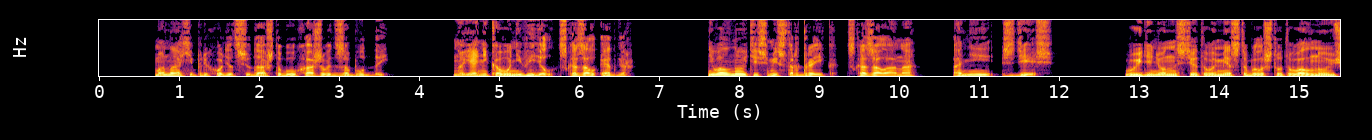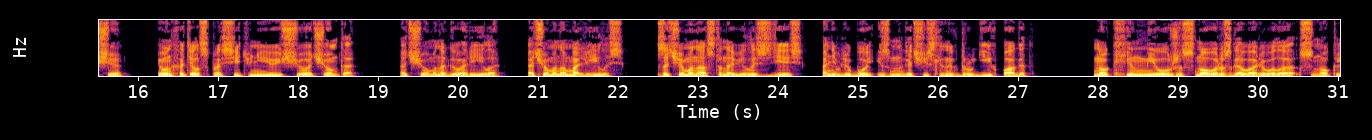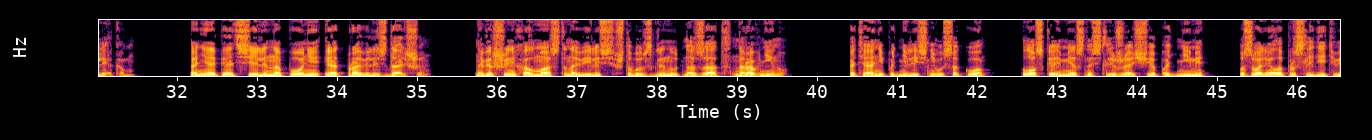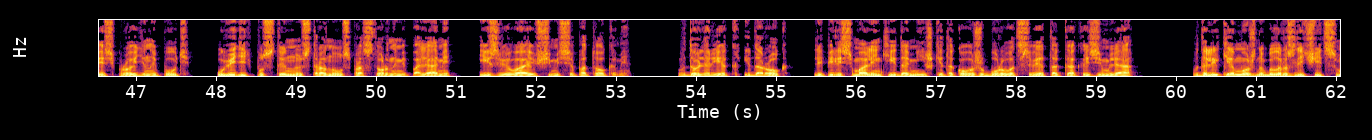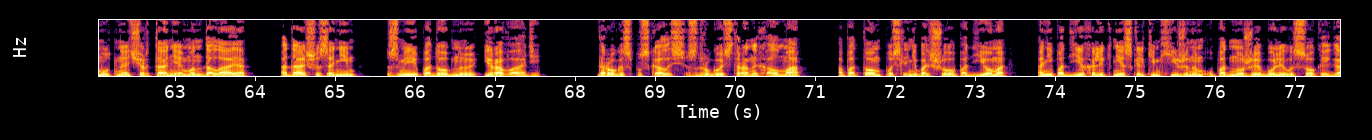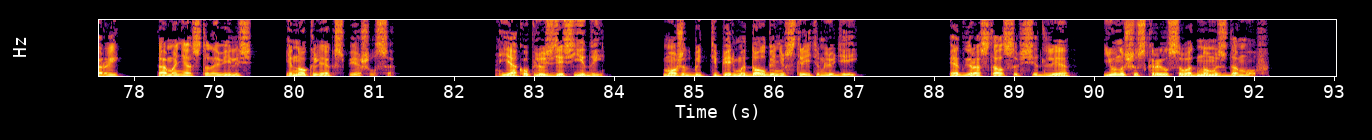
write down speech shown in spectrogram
«Монахи приходят сюда, чтобы ухаживать за Буддой». «Но я никого не видел», — сказал Эдгар. «Не волнуйтесь, мистер Дрейк», — сказала она. «Они здесь». В уединенности этого места было что-то волнующее, и он хотел спросить у нее еще о чем-то. О чем она говорила, о чем она молилась, зачем она остановилась здесь, а не в любой из многочисленных других пагод. Но Кхин Мио уже снова разговаривала с Ноклеком. Они опять сели на пони и отправились дальше. На вершине холма остановились, чтобы взглянуть назад на равнину. Хотя они поднялись невысоко, плоская местность, лежащая под ними, позволяла проследить весь пройденный путь, увидеть пустынную страну с просторными полями и извивающимися потоками. Вдоль рек и дорог лепились маленькие домишки такого же бурого цвета, как и земля. Вдалеке можно было различить смутные очертания Мандалая, а дальше за ним — змееподобную Иравади. Дорога спускалась с другой стороны холма, а потом, после небольшого подъема, они подъехали к нескольким хижинам у подножия более высокой горы. Там они остановились, и Нок Лек спешился. Я куплю здесь еды. Может быть, теперь мы долго не встретим людей. Эдгар остался в седле, юноша скрылся в одном из домов.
